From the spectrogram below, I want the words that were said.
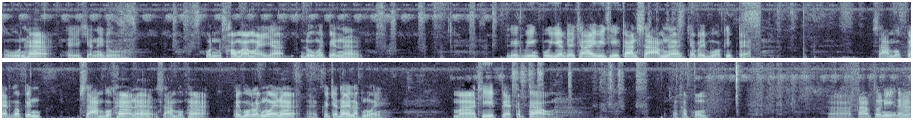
ศูนย์ห้าเดี๋ยวจะเขียนให้ดู คนเข้ามาใหม่จะดูไม่เป็นนะฮะ เลขวิ่งปู่เยี่ยมจะใช้วิธีการสามนะ จะไปบวกที่แปดสามบวกแปดก็เป็นสามบวกห้านะฮะสามบวกห้าไปบวกหลักหน่วยนะ ก็จะได้หลักหน่วย มาที่แปดกับเก้านะครับผมตามตัวนี้นะฮะ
